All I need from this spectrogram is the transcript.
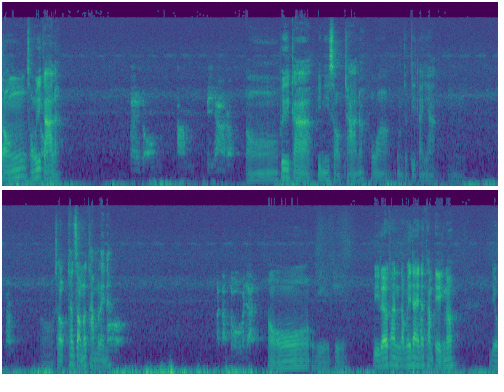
สองสองวิธีการเหรอได้สองสามสี่ห้าครับ อ๋อพฤศจิกาปีนี้สอบช้าเนาะเพราะว่าคงจะติดหลายอย่างอืมครับอ๋อสอบท่านสอบนักธรรมอะไรนะก็นักธรรมโตอาจารย์อ๋อโอเคโอเค ดีแล้วท่านทำไม่ได้นักธรรมเอกเนาะเดี๋ยว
